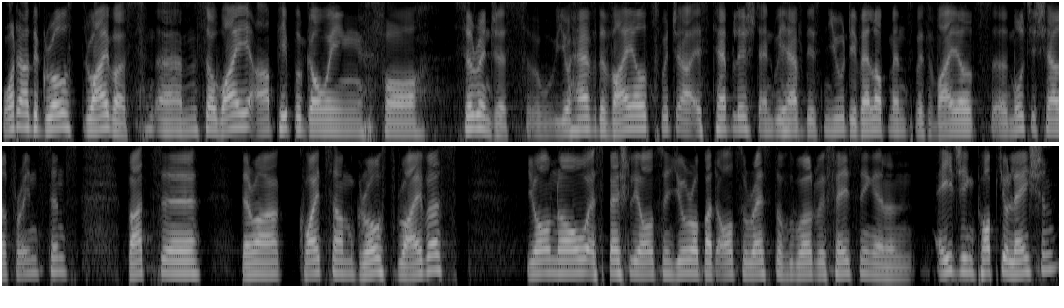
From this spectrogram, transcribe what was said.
What are the growth drivers? Um, so why are people going for syringes. You have the vials which are established and we have these new developments with vials, uh, multi-shell for instance, but uh, there are quite some growth drivers. You all know, especially also in Europe, but also rest of the world, we're facing an aging population.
